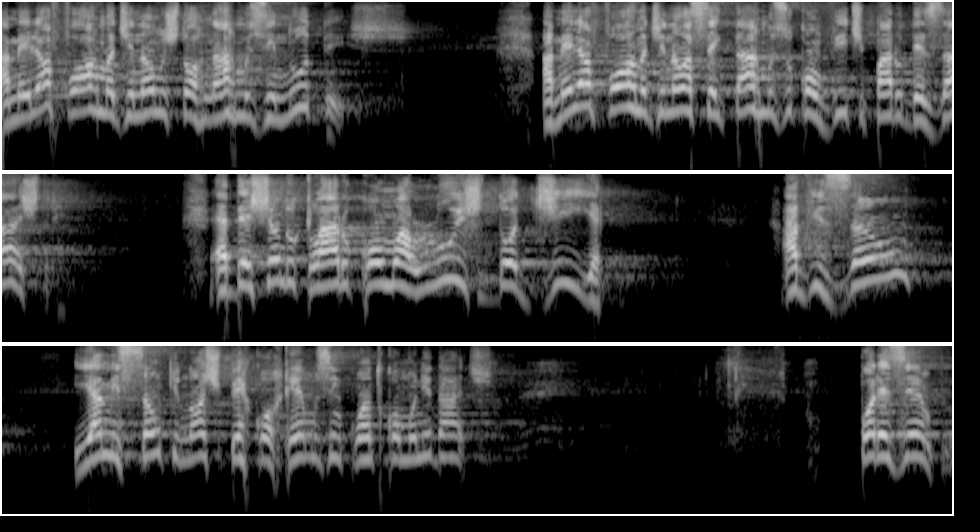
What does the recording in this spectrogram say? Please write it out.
A melhor forma de não nos tornarmos inúteis, a melhor forma de não aceitarmos o convite para o desastre, é deixando claro como a luz do dia, a visão e a missão que nós percorremos enquanto comunidade. Por exemplo,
